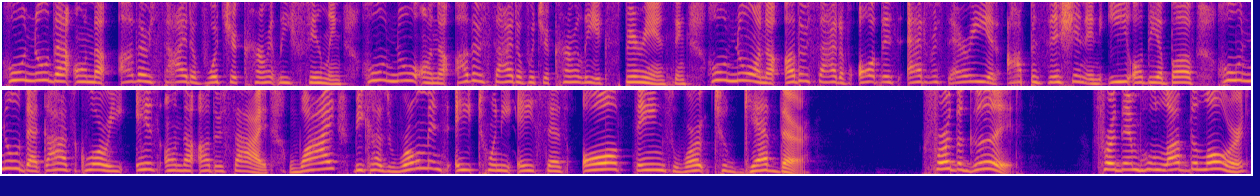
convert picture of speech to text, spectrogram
Who knew that on the other side of what you're currently feeling? Who knew on the other side of what you're currently experiencing? Who knew on the other side of all this adversary and opposition and E or the above? Who knew that God's glory is on the other side? Why? Because Romans 8:28 says all things work together for the good for them who love the Lord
